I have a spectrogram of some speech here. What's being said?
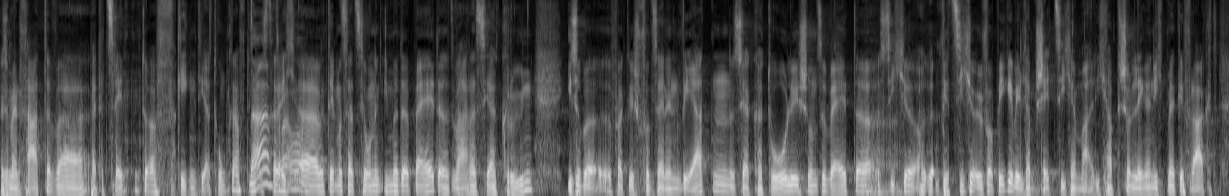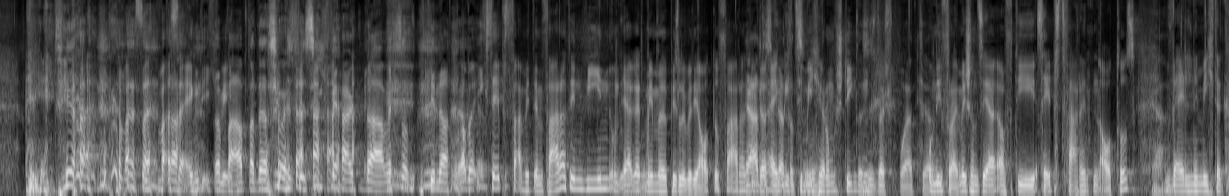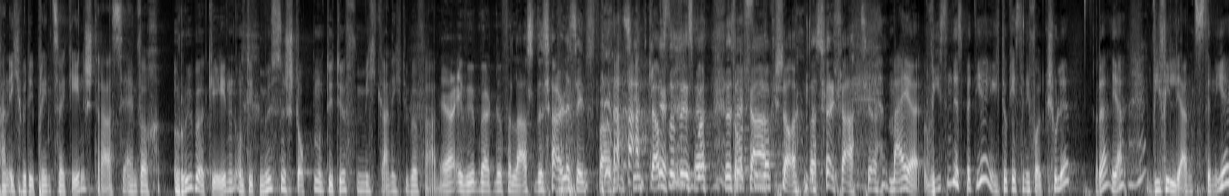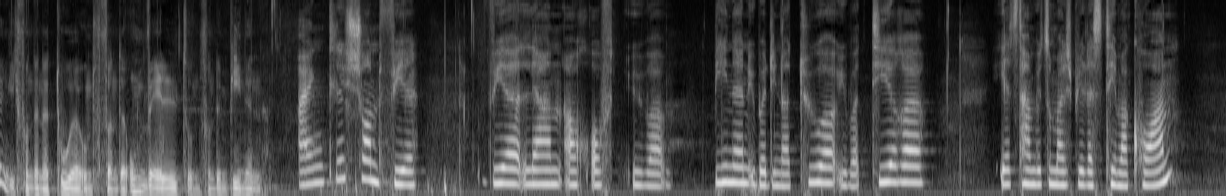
Also mein Vater war bei der Zwentendorf gegen die Atomkraft in ah, Österreich äh, Demonstrationen immer dabei. Da war er sehr grün, ist aber faktisch von seinen Werten sehr katholisch und so weiter. Ja. Sicher wird sicher ÖVP gewählt haben, schätze ich einmal. Ich habe schon länger nicht mehr gefragt. ja, was, er, was er eigentlich der will. Papa, der soll es für sich behalten haben. genau, aber ich selbst fahre mit dem Fahrrad in Wien und ärgert mich immer ein bisschen über die Autofahrer, ja, die da eigentlich ziemlich herumstinken. Das ist der Sport, ja. Und ich freue mich schon sehr auf die selbstfahrenden Autos, ja. weil nämlich dann kann ich über die Prinz Straße einfach rübergehen und die müssen stoppen und die dürfen mich gar nicht überfahren. Ja, ich würde mir halt nur verlassen, dass alle selbstfahrend sind. Glaubst du, das war das wäre schade. Noch schauen? Das wäre schade, ja. Meier, wie ist denn das bei dir eigentlich? Du gehst in die Volksschule, oder? Ja? Mhm. Wie viel lernst denn ihr eigentlich von der Natur und von der Umwelt und von den Bienen? Eigentlich schon viel. Wir lernen auch oft über Bienen, über die Natur, über Tiere. Jetzt haben wir zum Beispiel das Thema Korn,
